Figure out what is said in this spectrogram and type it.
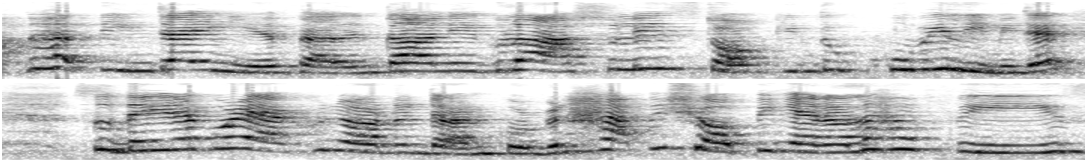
আপনারা তিনটাই নিয়ে ফেলেন। কারণ এগুলো আসলেই স্টক কিন্তু খুবই লিমিটেড সো দেরিটা করে এখন অর্ডার ডান করবেন। হ্যাপি শপিং এন্ড আল্লাহ হাফিজ।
